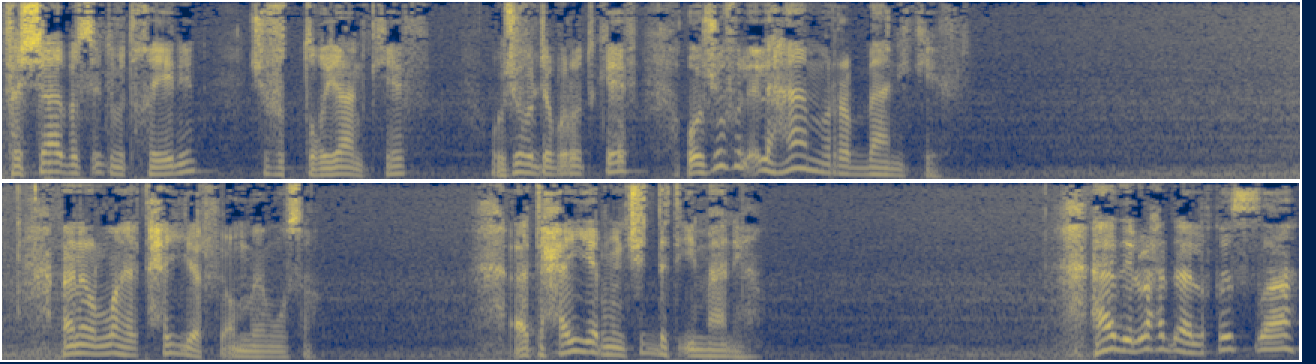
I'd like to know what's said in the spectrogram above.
فالشاهد بس أنتم متخيلين شوفوا الطغيان كيف وشوفوا الجبروت كيف وشوفوا الإلهام الرباني كيف. أنا والله أتحير في أم موسى أتحير من شدة إيمانها هذه الوحدة القصة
